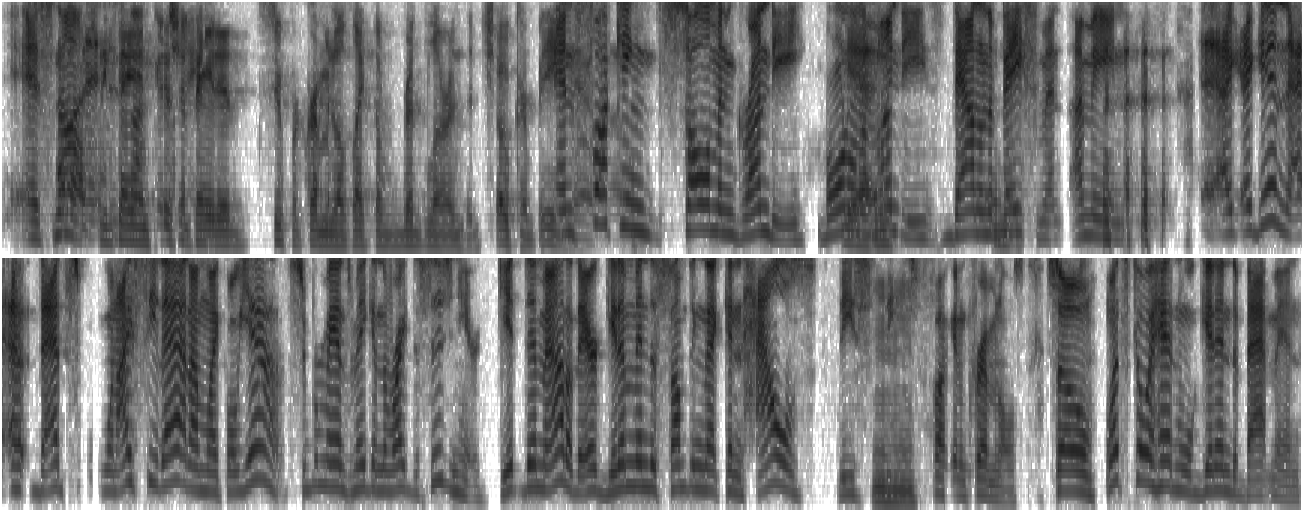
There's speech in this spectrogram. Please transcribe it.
it's I not. don't think they not good shape. anticipated super criminals like the Riddler and the Joker being and there, fucking Solomon Grundy, born on a Monday, down in the mm. basement. I mean, I, again, that, uh, that's when I see that, I'm like, well, yeah, Superman's making the right decision here. Get them out of there. Get them into something that can house these Mhm. these mm-hmm. fucking criminals. So let's go ahead and we'll get into Batman.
